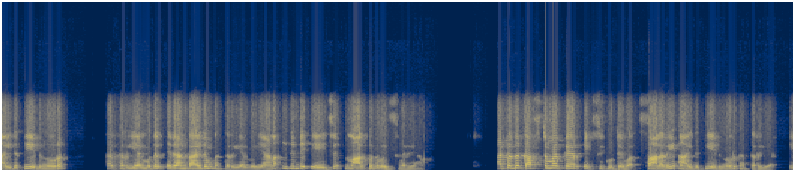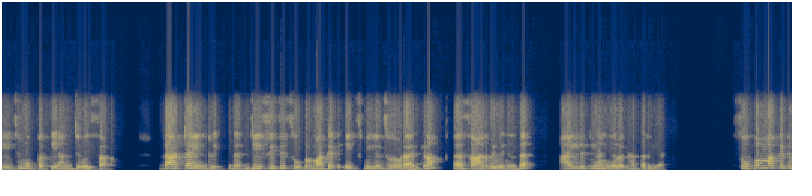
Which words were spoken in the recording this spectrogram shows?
ആയിരത്തി എഴുന്നൂറ് ഖത്തർ റിയാൽ മുതൽ രണ്ടായിരം ഖത്തർ റിയാൽ വരെയാണ്. ഇതിന്റെ ഏജ് നാൽപ്പത് വയസ്സ് വരെയാണ്. അടുത്തത് കസ്റ്റമർ കെയർ എക്സിക്യൂട്ടീവ് സാലറി ആയിരത്തി എഴുന്നൂറ് ഖത്തർ റിയാൽ ഏജ് മുപ്പത്തി അഞ്ച് വയസ്സാണ്. ഡാറ്റ എൻട്രി ഇത് G C C super market experience ഉള്ളവരായിരിക്കണം സാലറി വരുന്നത് ആയിരത്തി അഞ്ഞൂറ് ഖത്തറിയാൽ സൂപ്പർ മാർക്കറ്റ്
